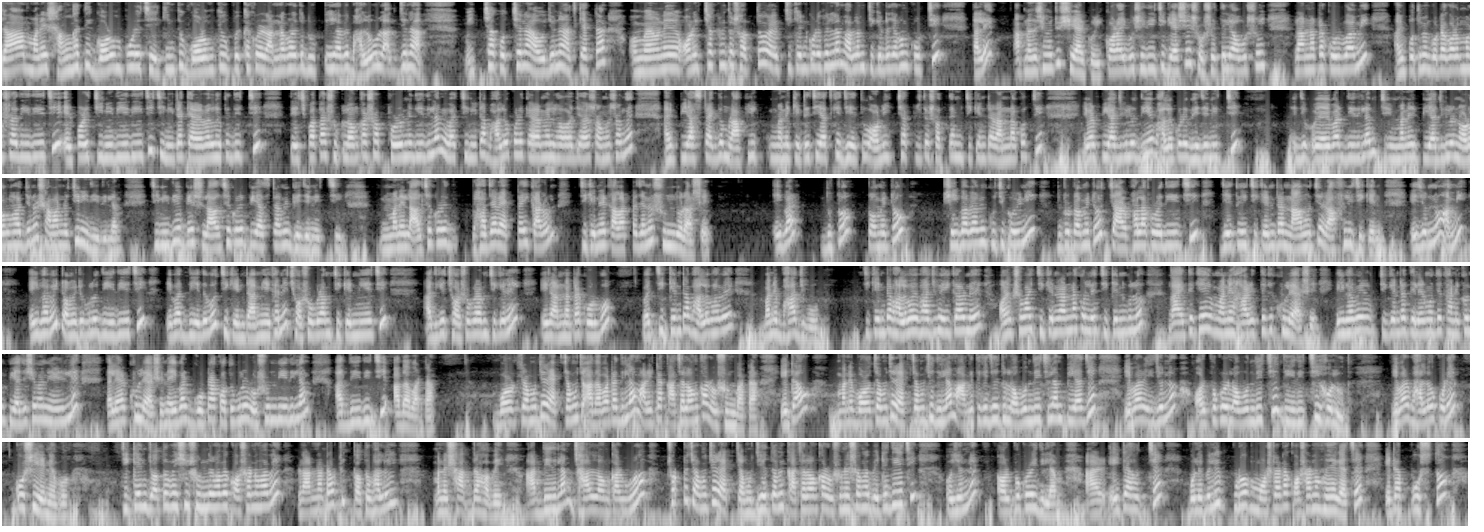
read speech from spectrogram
যা মানে সাংঘাতিক গরম পড়েছে, কিন্তু গরমকে উপেক্ষা করে রান্নাঘরে তো ঢুকতেই হবে, ভালোও লাগছে না, ইচ্ছা করছে না, ওই জন্য আজকে একটা মানে অনিচ্ছাকৃত সত্ত্বেও চিকেন করে ফেললাম, ভাবলাম চিকেনটা যখন করছি, তাহলে আপনাদের সঙ্গে একটু শেয়ার করি। কড়াই বসিয়ে দিয়েছি গ্যাসে, সর্ষের তেলে অবশ্যই রান্নাটা করব আমি। আমি প্রথমে গোটা গরম মশলা দিয়ে দিয়েছি, এরপরে চিনি দিয়ে দিয়েছি, চিনিটা ক্যারামেল হতে দিচ্ছি। তেজপাতা, শুকনো লঙ্কা সব ফোড়নে দিয়ে দিলাম। এবার চিনিটা ভালো করে ক্যারামেল হওয়া যাওয়ার সঙ্গে সঙ্গে আমি পেঁয়াজটা একদম রাফলি মানে কেটেছি আজকে, যেহেতু অনিচ্ছাকৃত সত্ত্বে আমি চিকেনটা রান্না করছি। এবার পেঁয়াজগুলো দিয়ে ভালো করে ভেজে নিচ্ছি। এই যে এবার দিয়ে দিলাম মানে পেঁয়াজগুলো নরম হওয়ার জন্য সামান্য চিনি দিয়ে দিলাম। চিনি দিয়ে বেশ লালচে করে পেঁয়াজটা আমি ভেজে নিচ্ছি। মানে লালচে করে ভাজার একটাই কারণ, চিকেনের কালারটা যেন সুন্দর আসে। এইবার দুটো টমেটো, সেইভাবে আমি কুচি করে নিই দুটো টমেটো চার ফালা করে দিয়েছি। যেহেতু এই চিকেনটার নাম হচ্ছে রাফলি চিকেন এই জন্য আমি এইভাবেই টমেটোগুলো দিয়ে দিয়েছি। এবার দিয়ে দেবো চিকেনটা। আমি এখানে ছশো গ্রাম চিকেন নিয়েছি। আজকে ছশো গ্রাম চিকেনেই এই রান্নাটা করব। এবার চিকেনটা ভালোভাবে মানে ভাজবো। চিকেনটা ভালোভাবে ভাজবো এই কারণে অনেক সময় চিকেন রান্না করলে চিকেনগুলো গায়ে থেকে মানে হাড়ের থেকে খুলে আসে। এইভাবে চিকেনটা তেলের মধ্যে খানিক্ষণ পেঁয়াজের সঙ্গে নিয়ে নিলে তাহলে আর খুলে আসে না। এবার গোটা কতগুলো রসুন দিয়ে দিলাম আর দিয়ে দিচ্ছি আদা বাটা। বড় চামচের এক চামচ আদা বাটা দিলাম আর এটা কাঁচা লঙ্কা, রসুন বাটা। এটাও মানে বড় চামচের এক চামচ দিলাম। আগে থেকে যেহেতু লবণ দিয়েছিলাম পেঁয়াজে, এবার এই জন্য অল্প করে লবণ দিচ্ছি, দিয়ে দিচ্ছি হলুদ। এবার ভালো করে কষিয়ে নেব। চিকেন যত বেশি সুন্দরভাবে কষানো হবে, রান্নাটাও ঠিক তত ভালোই মানে স্বাদটা হবে। আর দিয়ে দিলাম ঝাল লঙ্কার গুঁড়ো, ছোট্ট চামচের এক চামচ। যেহেতু আমি কাঁচা লঙ্কা রসুনের সঙ্গে বেটে দিয়েছি, ওই জন্যে অল্প করেই দিলাম। আর এইটা হচ্ছে, বলে ফেলি, পুরো মশলাটা কষানো হয়ে গেছে। এটা পোস্ত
